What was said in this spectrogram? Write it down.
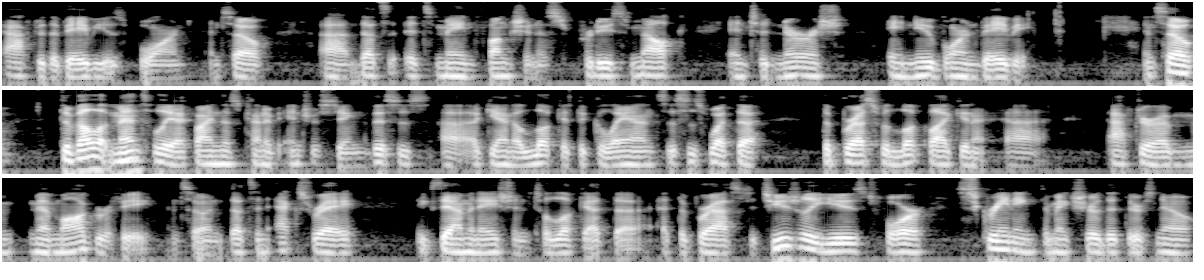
after the baby is born. And so uh, that's its main function is to produce milk and to nourish a newborn baby. And so developmentally, I find this kind of interesting. This is uh, again a look at the glands. This is what the the breast would look like in a, uh, after a mammography, and so that's an X-ray examination to look at the at the breast. It's usually used for screening to make sure that there's no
